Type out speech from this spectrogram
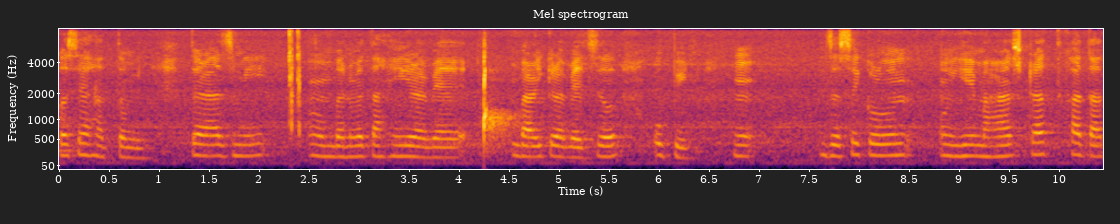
कसे आहात तुम्ही? तर आज मी बनवत आहे रव्या बारीक रव्याचं उपीट. जसे करून हे महाराष्ट्रात खातात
